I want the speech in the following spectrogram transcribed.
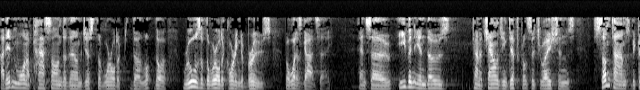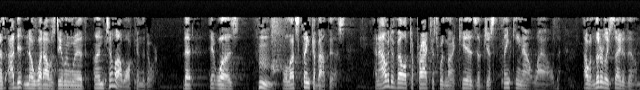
I didn't want to pass on to them just the world, the the rules of the world according to Bruce, but what does God say? And so, even in those kind of challenging, difficult situations, Sometimes because I didn't know what I was dealing with until I walked in the door. That it was, hmm, well, let's think about this. And I would develop a practice with my kids of just thinking out loud. I would literally say to them,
